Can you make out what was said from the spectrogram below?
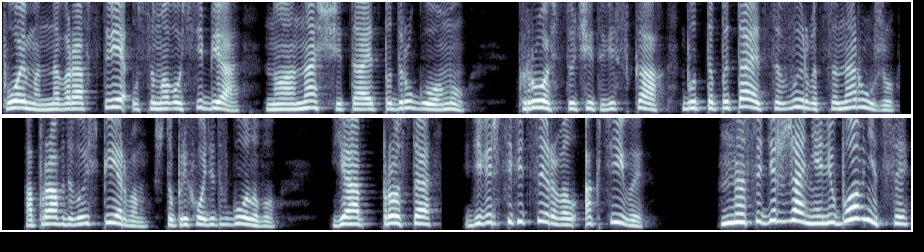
Пойман на воровстве у самого себя, но она считает по-другому. Кровь стучит в висках, будто пытается вырваться наружу. Оправдываюсь первым, что приходит в голову. Я просто диверсифицировал активы. На содержание любовницы?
